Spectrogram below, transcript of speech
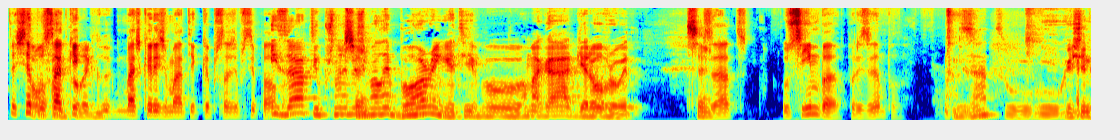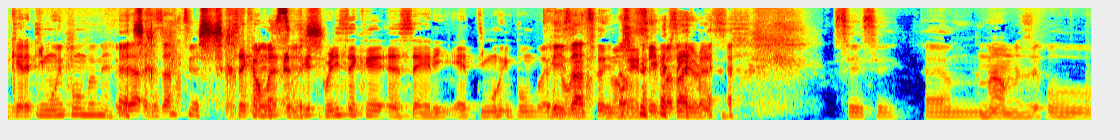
Tens sempre um sidekick é que- mais carismático que a personagem principal. não é? Exato, e o personagem Sim. principal é boring, é tipo, oh my god, get over it. Sim. Exato. O Simba, por exemplo. Exato, o, o que a gente quer é Timão e Pumba, man. Yeah, exato. Isso é que uma- por isso é que a série é Timão e Pumba. não é- Exato, e não não é Simba tipo. Diaries. Sim, sim. Um, Não, mas o,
